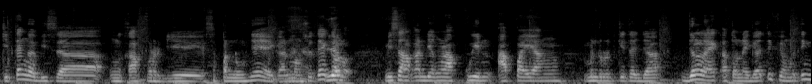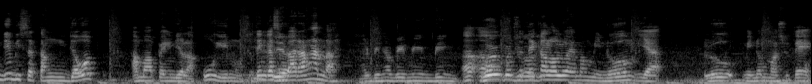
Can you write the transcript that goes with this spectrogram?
kita nggak bisa ngecover dia sepenuhnya ya kan maksudnya Iya. kalau misalkan dia ngelakuin apa yang menurut kita jelek atau negatif yang penting dia bisa tanggung jawab sama apa yang dia lakuin maksudnya nggak Iya. sembarangan lah lebih ngebimbing Uh, uh, maksudnya juga- kalau lu emang minum ya lu minum maksudnya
